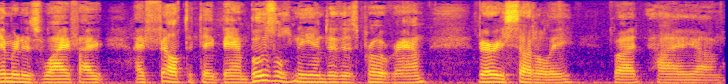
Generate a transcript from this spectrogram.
him and his wife, I, I felt that they bamboozled me into this program very subtly. but I, um,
